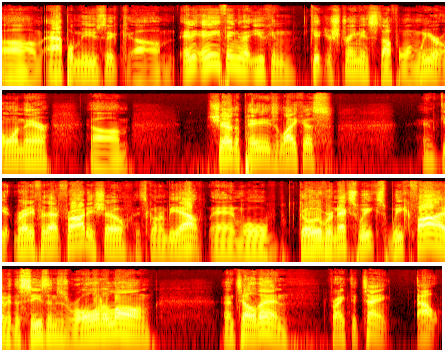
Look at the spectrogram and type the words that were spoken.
um, Apple Music, um, any, anything that you can get your streaming stuff on. We are on there. Um, share the page, like us, and get ready for that Friday show. It's going to be out, and we'll go over next week's week five, and the season's rolling along. Until then, Frank the Tank out.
